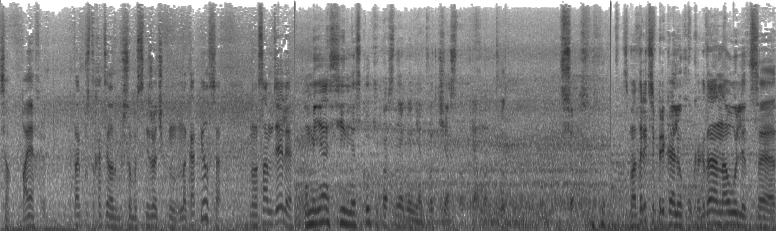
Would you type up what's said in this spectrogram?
Все, поехали. Так просто хотелось бы, чтобы снежочек накопился. Но на самом деле у меня сильной скуки по снегу нет. Вот честно, прямо. Вот. Все. Смотрите приколюху. Когда на улице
